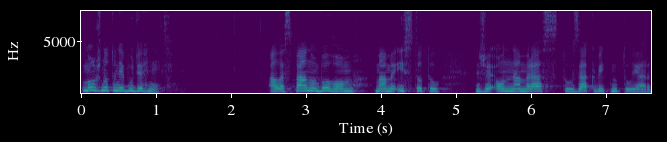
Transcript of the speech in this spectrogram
Možno to nebude hneď, ale s Pánom Bohom máme istotu, že On nám raz tú zakvitnutú jar.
